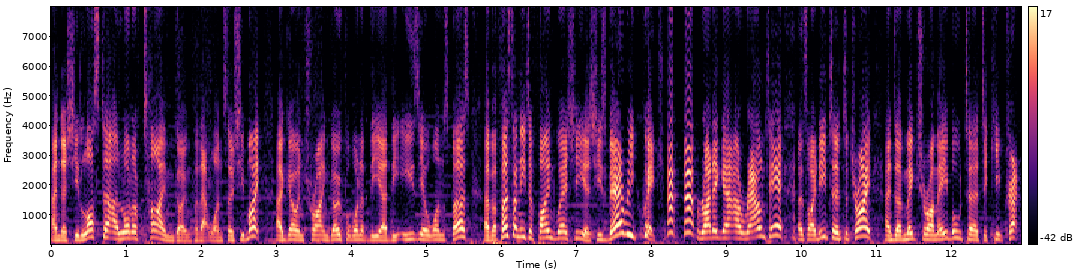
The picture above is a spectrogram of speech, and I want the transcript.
and uh, she lost her a lot of time going for that one. So she might uh, go and try and go for one of the the easier ones first. but first, I need to find where she is. She's very quick running uh, around here, uh, so I need to, to try and uh, make sure I'm able to, to keep track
